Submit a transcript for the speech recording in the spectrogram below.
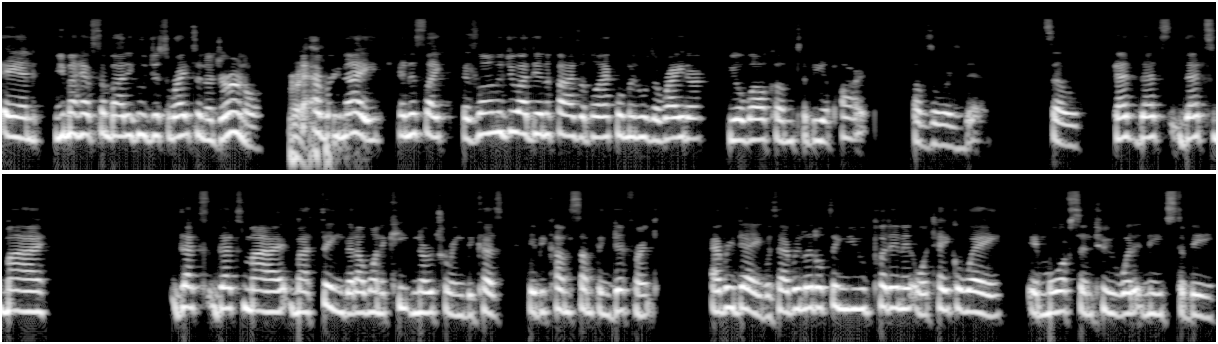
And you might have somebody who just writes in a journal Right. every night. And it's like, as long as you identify as a Black woman who's a writer, you're welcome to be a part of Zora's Den. So that that's that's my that's that's my my thing that I want to keep nurturing because it becomes something different every day. With every little thing you put in it or take away, it morphs into what it needs to be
